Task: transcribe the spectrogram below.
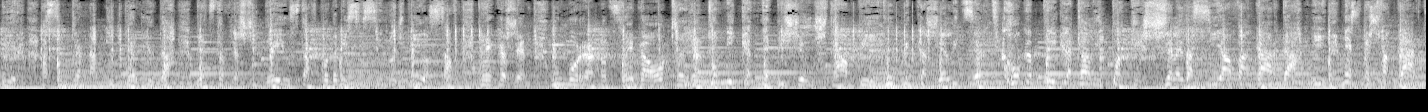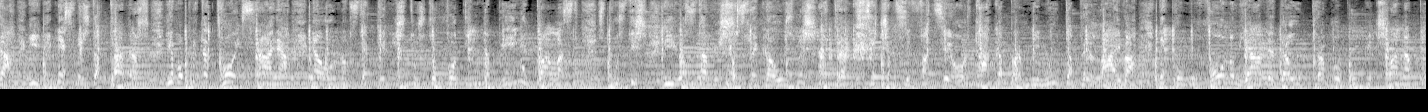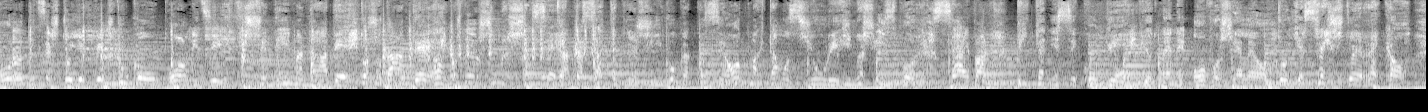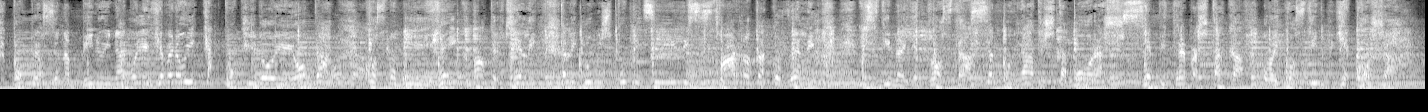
papir A sutra na intervju da predstavljaš ideju Stav ko da nisi sav Pregažen, umoran od svega očaja To nikad ne piše u štampi. Publika želi cert Koga briga da li patiš? Žele da si avangarda I ne smeš vangarda I ne smeš da padaš. Jevo brda tvoj sranja Na onom stepeništu što vodi na binu balast. Spustiš i ostaviš Posle ga uzmeš natrag. Sjećam se face ortaka par minuta pre lajva. Nekomu fonom javlja da upravo gubi člana porodice Što je već dugo u bolnici. Više nema nade, došlo dande A možda još imaš šanse Da ga zatekne živog ako se odmah tamo sjuri. Imaš izbor, zajeban, pitanje sekundi. On bi od mene ovo želeo. To je sve što je rekao. Popeo se na binu i najbolje jebeno ikad pokido I onda, ko smo mi? Fake, malter, čelik Da li glumiš publici ili si stvarno tako velik? Istina je prosta, samo radiš šta moraš. Sebi trebaš takav, ovaj kostim je koža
